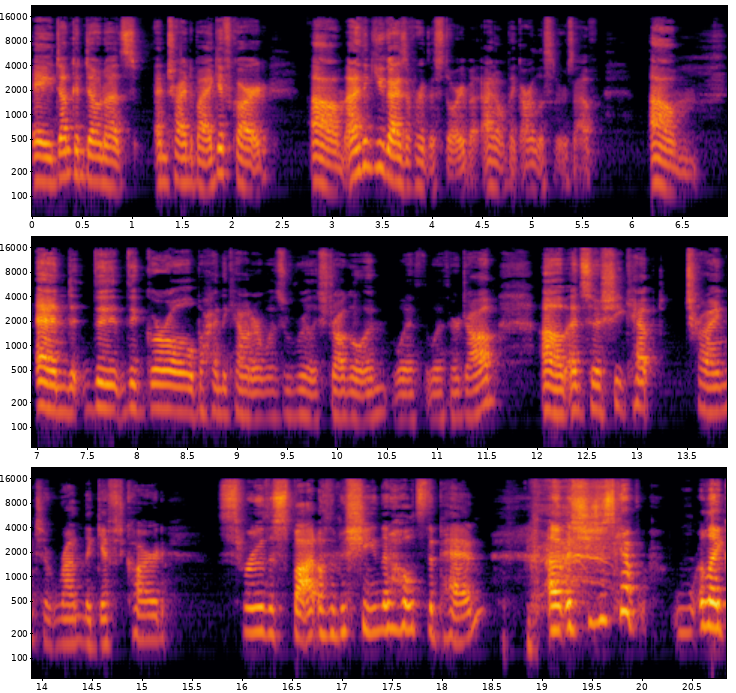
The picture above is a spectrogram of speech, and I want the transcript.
a Dunkin' Donuts and tried to buy a gift card. Um, and I think you guys have heard this story, but I don't think our listeners have. Um, and the the girl behind the counter was really struggling with with her job, um, and so she kept trying to run the gift card through the spot on the machine that holds the pen, um, and she just kept like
